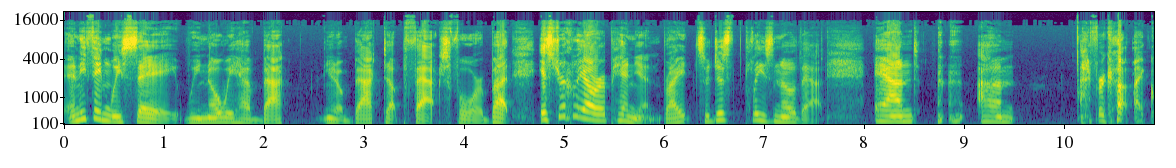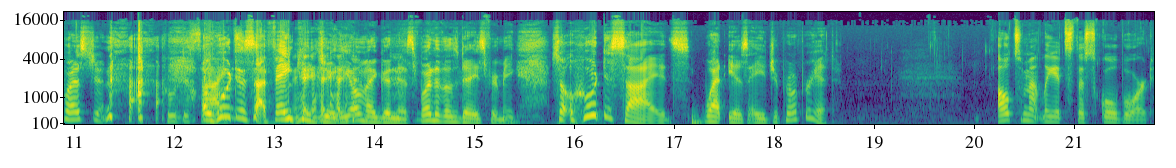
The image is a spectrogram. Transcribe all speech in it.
anything we say, we know we have back, you know, backed up facts for, but it's strictly our opinion, right? So just please know that. And um, I forgot my question. Who Oh, who decides? decides? Thank you, Judy. Oh my goodness, one of those days for me. So, who decides what is age appropriate? ultimately it's the school board.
